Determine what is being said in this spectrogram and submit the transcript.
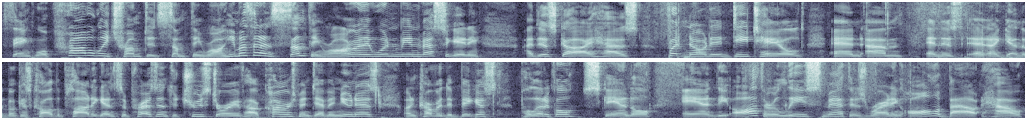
think, well, probably Trump did something wrong. He must have done something wrong, or they wouldn't be investigating. Uh, this guy has footnoted, detailed, and um, and this and again the book is called "The Plot Against the President: The True Story of How Congressman Devin Nunes Uncovered the Biggest Political Scandal." And the author Lee Smith is writing all about how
